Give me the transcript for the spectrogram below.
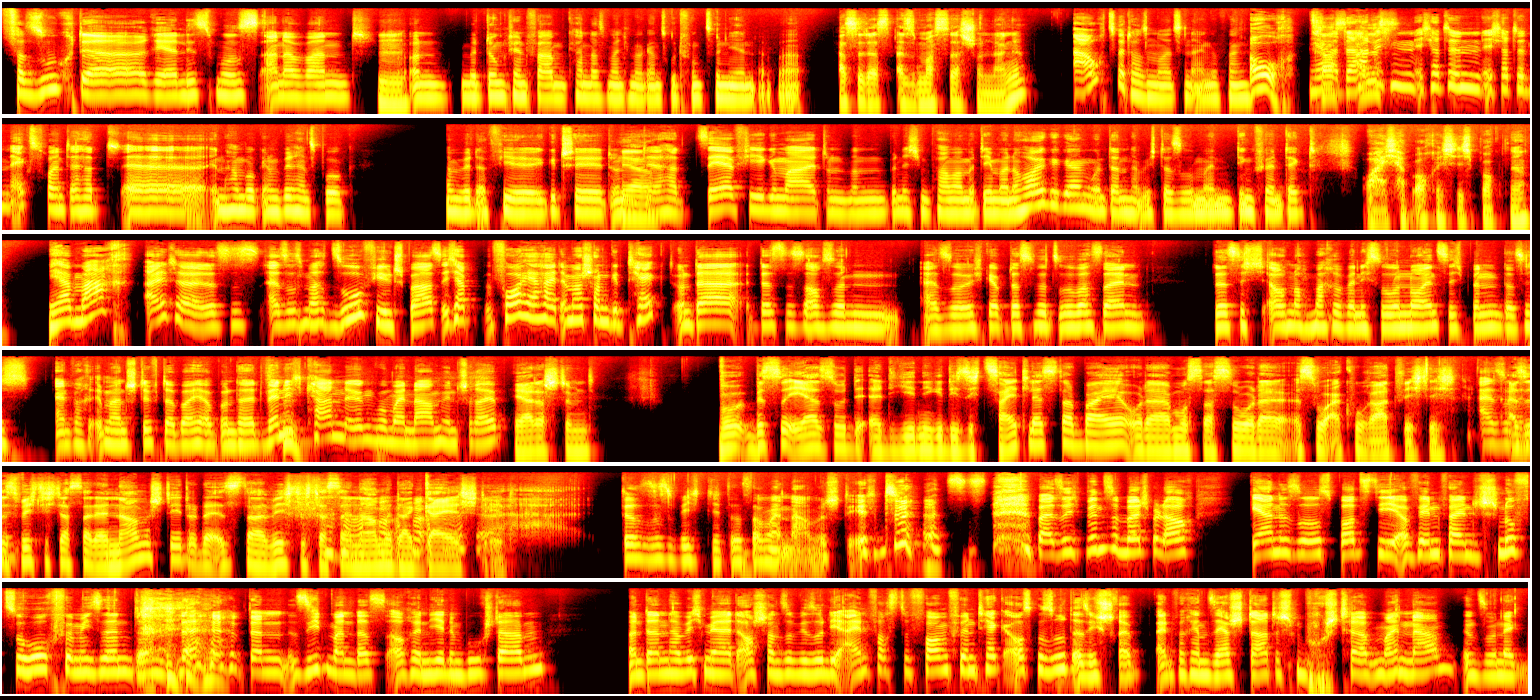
versuchter Realismus an der Wand. Hm. Und mit dunklen Farben kann das manchmal ganz gut funktionieren. Aber Hast du das, also machst du das schon lange? Auch 2019 angefangen. Auch? Krass, ja, da hatte ich einen, ich hatte einen, ich hatte einen Ex-Freund, der hat äh, in Hamburg in Wilhelmsburg haben wir da viel gechillt und ja. der hat sehr viel gemalt und dann bin ich ein paar Mal mit dem an eine Heu gegangen und dann habe ich da so mein Ding für entdeckt. Oh, ich habe auch richtig Bock, ne? Ja, mach, Alter, das ist also es macht so viel Spaß. Ich habe vorher halt immer schon getaggt und da das ist auch so ein also ich glaube, das wird sowas sein, dass ich auch noch mache, wenn ich so 90 bin, dass ich einfach immer einen Stift dabei habe und halt, wenn ich kann, irgendwo meinen Namen hinschreibe. Ja, das stimmt. Wo, bist du eher so äh, diejenige, die sich Zeit lässt dabei oder muss das so oder ist so akkurat wichtig? Also, also ist wichtig, dass da dein Name steht oder ist da wichtig, dass dein Name da geil steht? Das ist wichtig, dass da mein Name steht. also ich bin zum Beispiel auch gerne so Spots, die auf jeden Fall einen Schnuff zu hoch für mich sind. Und dann sieht man das auch in jedem Buchstaben. Und dann habe ich mir halt auch schon sowieso die einfachste Form für einen Tag ausgesucht. Also ich schreibe einfach in sehr statischen Buchstaben meinen Namen in so einer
